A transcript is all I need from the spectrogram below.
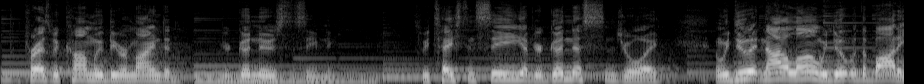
I pray as we come, we'd be reminded of your good news this evening. So we taste and see of your goodness and joy. And we do it not alone, we do it with the body.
